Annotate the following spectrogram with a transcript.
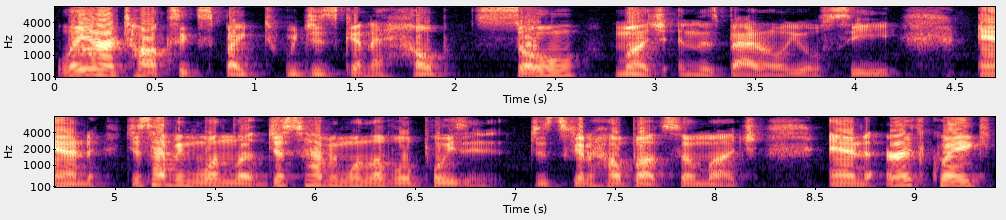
Layer of Toxic Spiked, which is going to help so much in this battle, you'll see. And just having one just having one level of poison, just going to help out so much. And Earthquake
